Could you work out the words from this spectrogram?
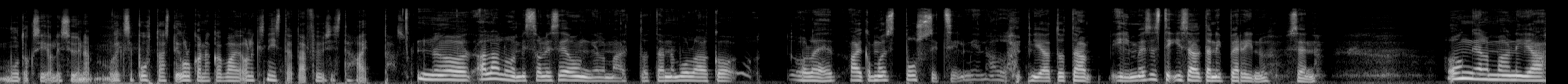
muutoksiin oli syynä? Oliko se puhtaasti ulkonäkö vai oliko niistä jotain fyysistä haittaa? No alaluomissa oli se ongelma, että tota, no, mulla alkoi ole aikamoiset pussit silmien alla. Ja tota, ilmeisesti isältäni perinnyt sen ongelman ja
